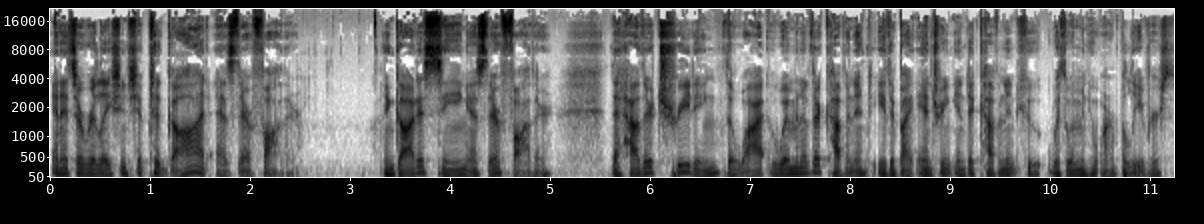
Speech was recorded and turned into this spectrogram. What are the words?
and it's a relationship to God as their father. And God is seeing as their father that how they're treating the women of their covenant, either by entering into covenant who, with women who aren't believers,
